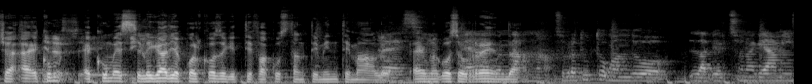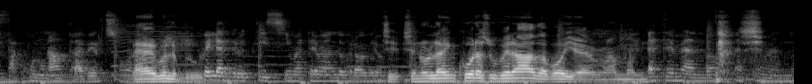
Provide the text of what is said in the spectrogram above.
Cioè, è, com- essere è come essere legati a qualcosa che ti fa costantemente male. Eh, sì, è una cosa una orrenda. condanna, soprattutto quando la persona che ami sta con un'altra persona. Eh, quello è brutto. Quello è bruttissimo, è tremendo proprio. Sì, se non l'hai ancora superata, poi è mamma mia. È tremendo, è Sì. tremendo.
